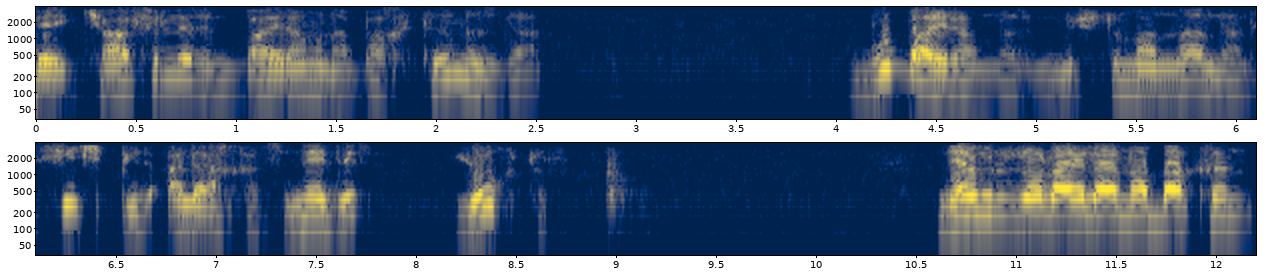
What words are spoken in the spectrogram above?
Ve kafirlerin bayramına baktığımızda bu bayramların Müslümanlarla hiçbir alakası nedir? Yoktur. Nevruz olaylarına bakın.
